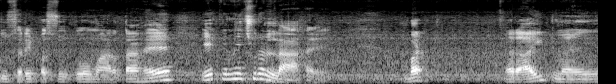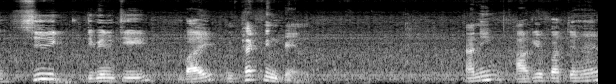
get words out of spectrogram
दूसरे पशु को मारता है, एक नेचुरल लॉ है। But right man seek divinity by infecting pain यानी आगे कहते हैं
